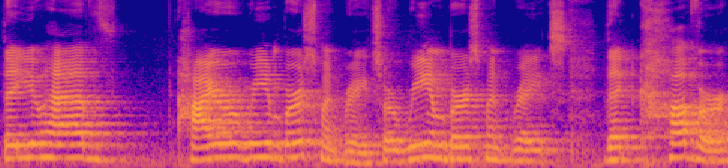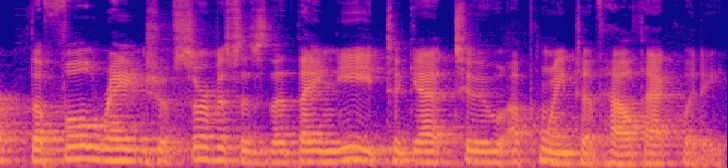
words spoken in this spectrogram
that you have higher reimbursement rates or reimbursement rates that cover the full range of services that they need to get to a point of health equity.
